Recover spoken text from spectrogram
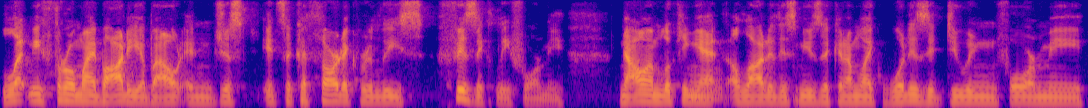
let me throw my body about and just it's a cathartic release physically for me now i'm looking at hmm. a lot of this music and i'm like what is it doing for me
